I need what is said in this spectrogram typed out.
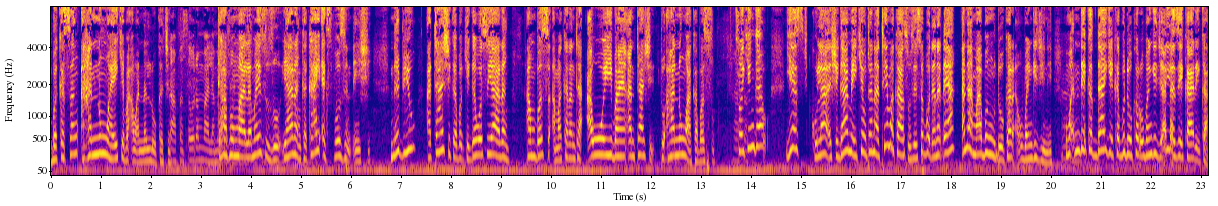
Baka san a hannun wa yake ba a wannan lokacin. Kafin malamai su zo. yaron ka kai exposing din shi. Na biyu a tashi ka ki ga wasu yaran an bar su a makaranta awoyi bayan an tashi to a hannun wa ka bar su? So kin ga yes kula shiga mai kyau tana taimaka sosai saboda na ɗaya ana ma bin dokar ubangiji ne. Kuma in dai ka dage ka bi dokar ubangiji Allah zai kare ka.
